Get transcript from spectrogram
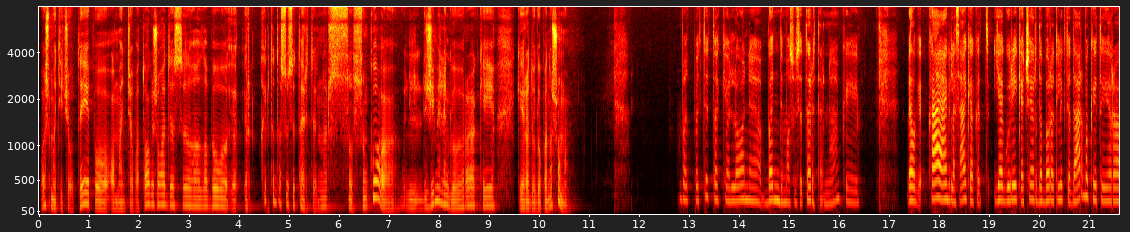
o aš matyčiau taip, o, o man čia va toks žodis labiau ir, ir kaip tada susitarti. Nu, ir su, sunku, žymiai lengviau yra, kai, kai yra daugiau panašumų. Bet pati ta kelionė bandymo susitarti, ar ne? Kai Vėlgi, ką Eglė sakė, kad jeigu reikia čia ir dabar atlikti darbą, kai tai yra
